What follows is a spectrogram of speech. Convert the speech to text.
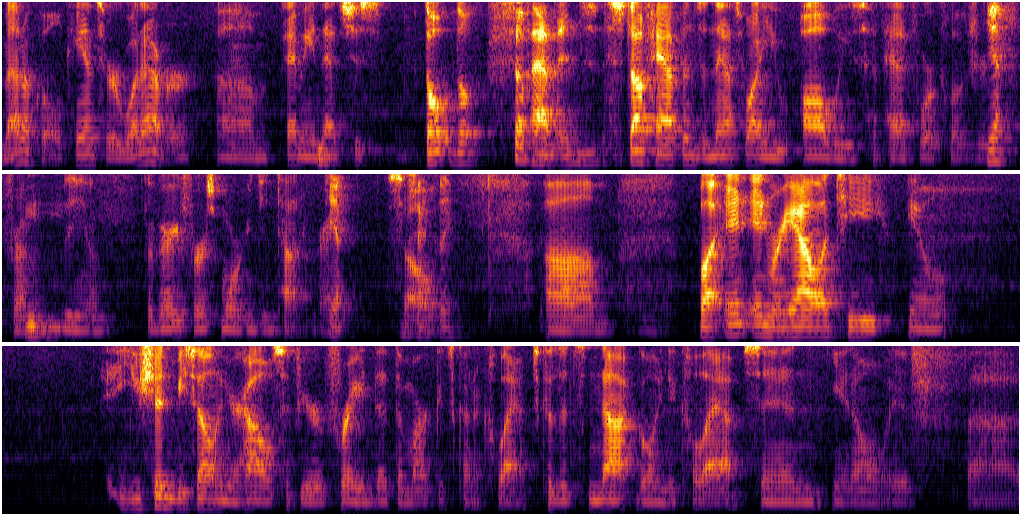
medical, cancer, whatever. Um, I mean, that's just th- th- Stuff happens. stuff happens, and that's why you always have had foreclosures Yeah. from Mhm. the you know, the very first mortgage in time, right? Yeah, So, Exactly. um, but in, in reality, you know, you shouldn't be selling your house if you're afraid that the market's going to collapse because it's not going to collapse. And you know, if uh,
